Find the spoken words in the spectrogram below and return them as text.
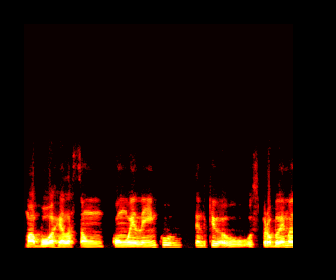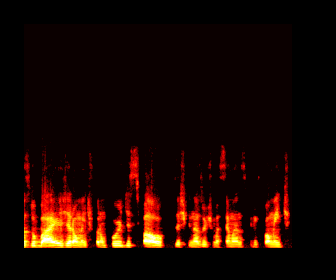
uma boa relação com o elenco, sendo que os problemas do Bayern geralmente foram por desfalques, acho que nas últimas semanas, principalmente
